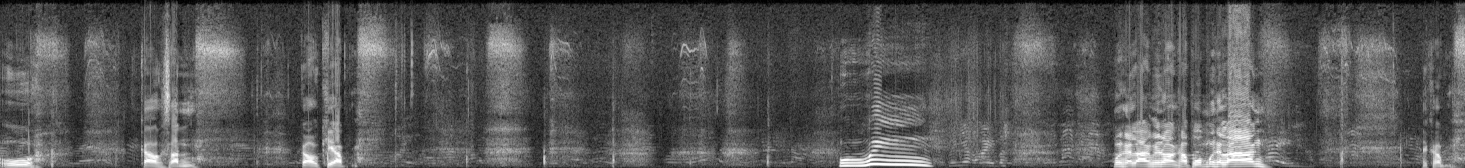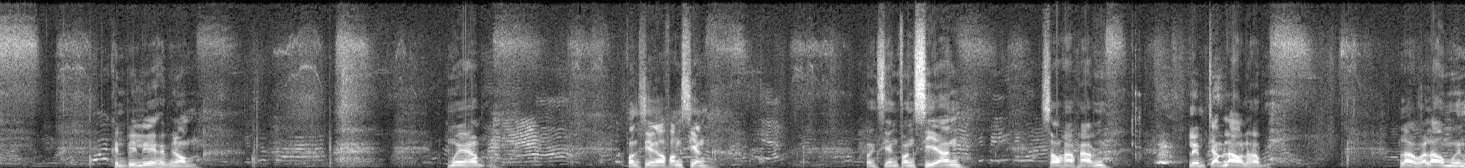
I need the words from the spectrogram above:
โอ้ก้าวสั้นก้าวแคบอุ้ย มือขลางพี่น้องครับ ผมมือขลางนะครับ ขึ้นไปเรื่อยครับพี่น้องเมื่อยครับ ฟังเสียงครับฟังเสียง ฟังเสียงฟังเสียงเศร้าหาบหาบเริ่มจับเล้าแล้วครับเล้ากับเล้ามืน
